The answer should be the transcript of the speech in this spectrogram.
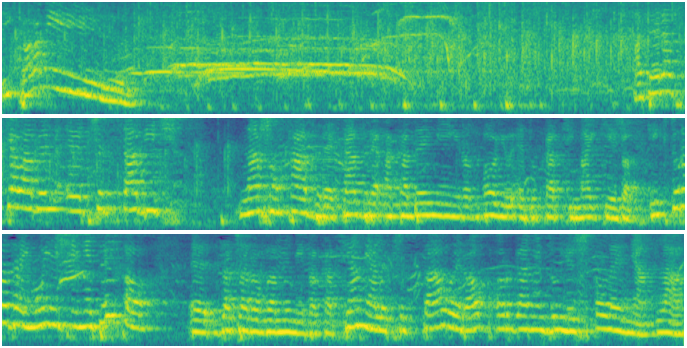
i Kamil. A teraz chciałabym e, przedstawić naszą kadrę, kadrę Akademii Rozwoju Edukacji Majki Jeżowskiej, która zajmuje się nie tylko e, zaczarowanymi wakacjami, ale przez cały rok organizuje szkolenia dla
